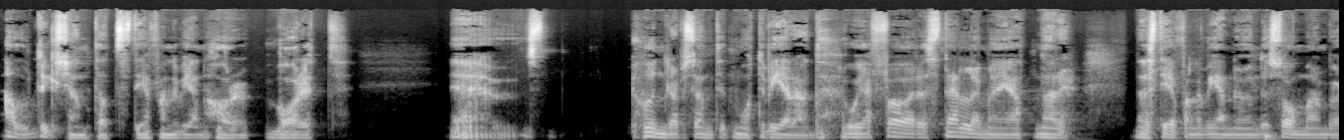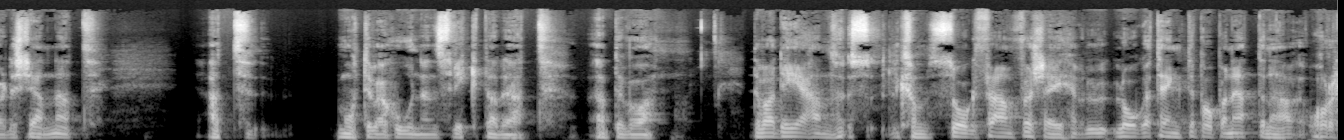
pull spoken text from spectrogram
aldrig känt att Stefan Löfven har varit eh, hundraprocentigt motiverad. Och jag föreställer mig att när, när Stefan Löfven nu under sommaren började känna att, att motivationen sviktade, att, att det var det var det han liksom såg framför sig, låg och tänkte på på nätterna. Or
